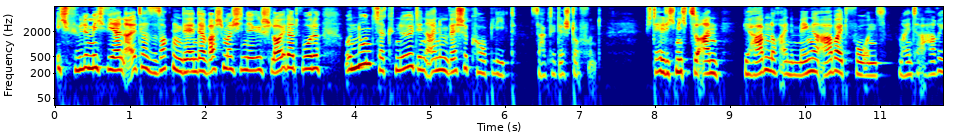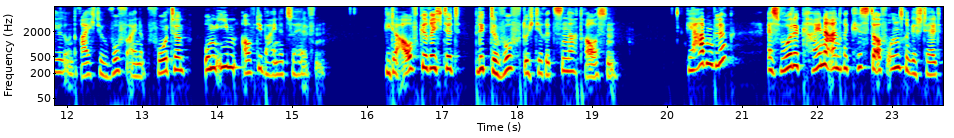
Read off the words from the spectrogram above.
Ich fühle mich wie ein alter Socken, der in der Waschmaschine geschleudert wurde und nun zerknüllt in einem Wäschekorb liegt, sagte der Stoffhund. Stell dich nicht so an, wir haben noch eine Menge Arbeit vor uns, meinte Ariel und reichte Wuff eine Pfote, um ihm auf die Beine zu helfen. Wieder aufgerichtet, blickte Wuff durch die Ritzen nach draußen. Wir haben Glück. Es wurde keine andere Kiste auf unsere gestellt.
